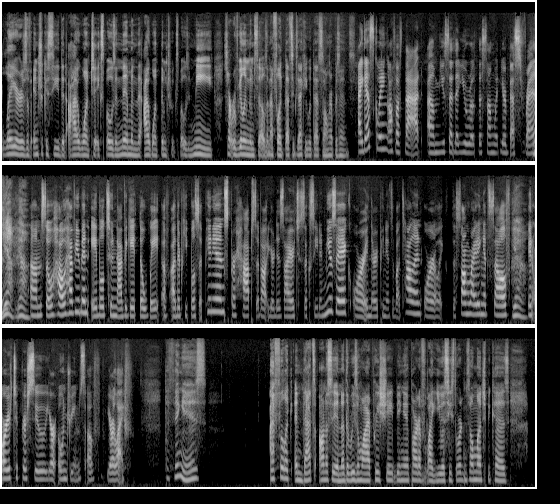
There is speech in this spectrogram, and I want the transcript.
layers of intricacy that I want to expose in them and that I want them to expose in me start revealing themselves. And I feel like that's exactly what that song represents. I guess going off of that, um, you said that you wrote the song with your best friend. Yeah, yeah. Um, so how have you been able to navigate the weight of other people's opinions, perhaps about your desire to succeed in music, or in their opinions about talent, or like the songwriting itself, Yeah. in order to pursue your own dreams of your life? The thing is, I feel like, and that's honestly another reason why I appreciate being a part of like USC Thornton so much because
